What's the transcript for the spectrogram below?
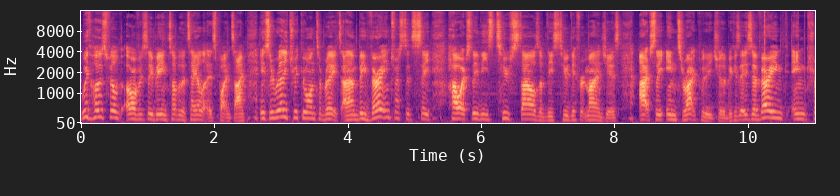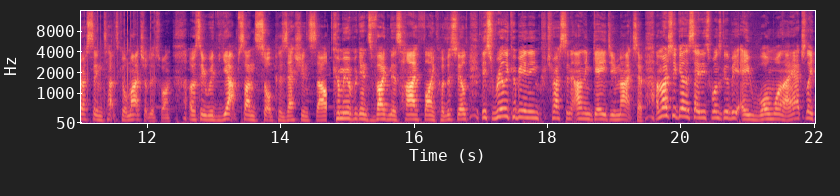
with Huddersfield obviously being top of the tail at this point in time, it's a really tricky one to predict. And I'd be very interested to see how actually these two styles of these two different managers actually interact with each other because it's a very in interesting tactical matchup this one. Obviously with Jaap Stam's sort of possession style coming up against Wagner's high-flying Huddersfield, this really could be an interesting and engaging match. So I'm actually going to say this one's going to be a 1-1. I actually,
